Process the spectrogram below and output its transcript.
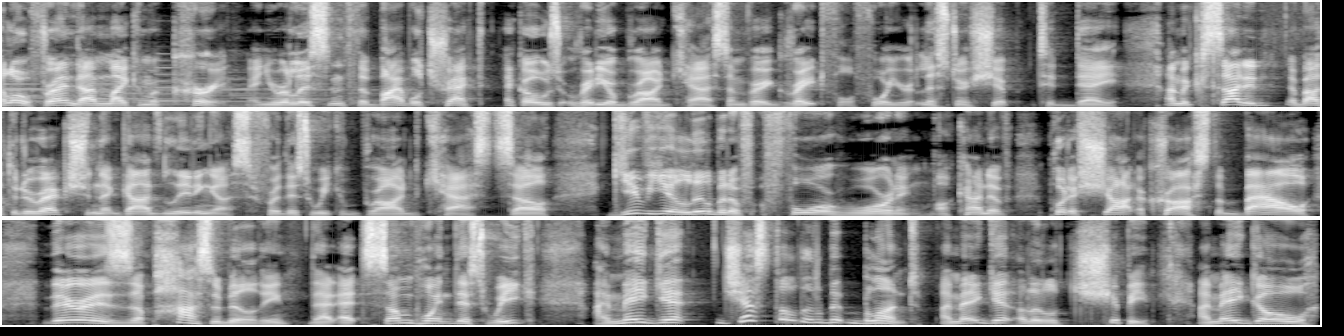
Hello, friend. I'm Micah McCurry, and you're listening to the Bible Tract Echoes radio broadcast. I'm very grateful for your listenership today. I'm excited about the direction that God's leading us for this week of broadcasts. I'll give you a little bit of forewarning. I'll kind of put a shot across the bow. There is a possibility that at some point this week, I may get just a little bit blunt. I may get a little chippy. I may go,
